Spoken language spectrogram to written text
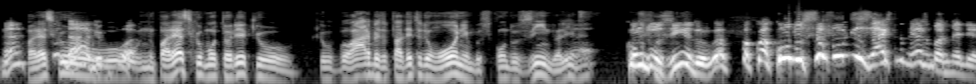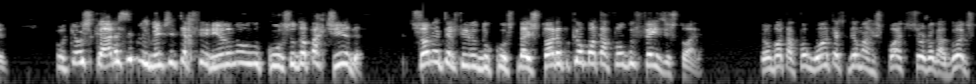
Né? Parece que não, o, o, não parece que o motorista, que o, que o árbitro está dentro de um ônibus conduzindo ali, né? É. Conduzindo? A, a, condução foi um desastre mesmo, Mano Menezes. Porque os caras simplesmente interferiram no curso da partida. Só não interferiu do curso da história porque o Botafogo fez história. Então, o Botafogo ontem deu uma resposta aos seus jogadores.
